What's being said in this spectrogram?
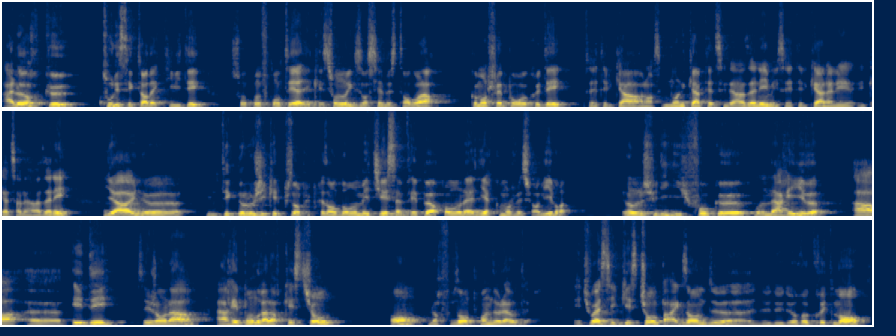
alors que tous les secteurs d'activité sont confrontés à des questions existentielles de cet endroit-là. Comment je fais pour recruter? Ça a été le cas. Alors c'est moins le cas peut-être ces dernières années, mais ça a été le cas là, les, les quatre dernières années. Il y a une une technologie qui est de plus en plus présente dans mon métier, ça me fait peur pour mon avenir, comment je vais survivre? Et donc je me suis dit, il faut que on arrive à euh, aider ces gens-là à répondre à leurs questions en leur faisant prendre de la hauteur. Et tu vois, ces questions, par exemple, de, euh, de, de, recrutement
